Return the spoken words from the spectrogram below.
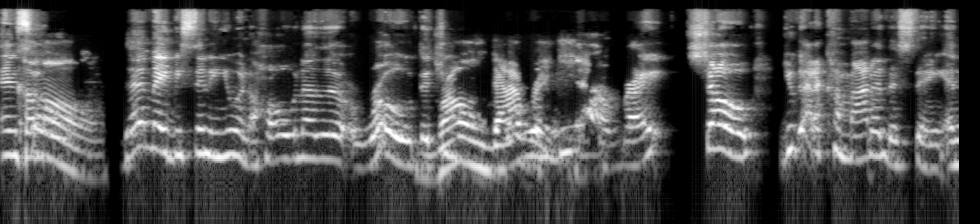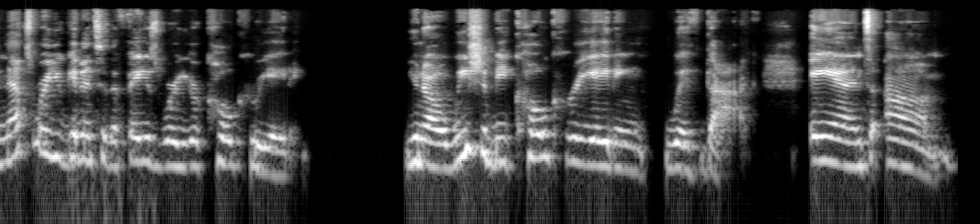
And Come so on. that may be sending you in a whole another road that wrong you direction, down, right? So you got to come out of this thing, and that's where you get into the phase where you're co-creating. You know, we should be co-creating with God, and um,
